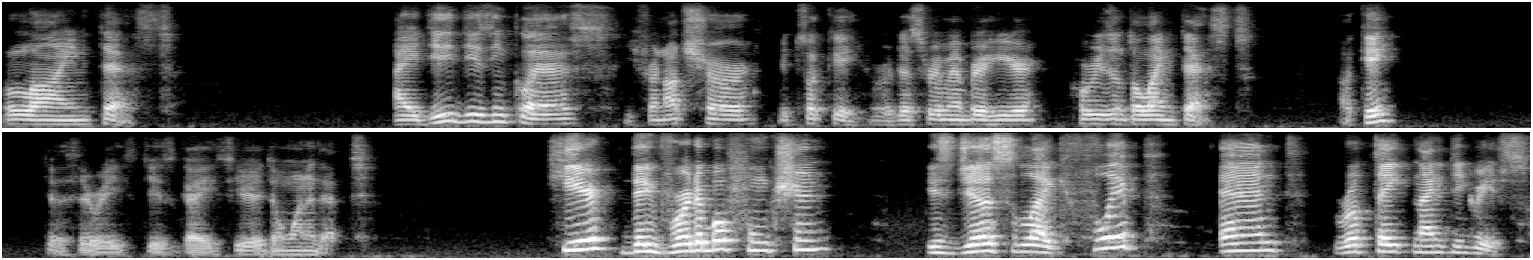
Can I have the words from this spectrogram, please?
line test. I did this in class. If you're not sure, it's okay. Or just remember here, horizontal line test. Okay? Just erase these guys here. I don't want that. Here, the invertible function is just like flip and rotate 90 degrees.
